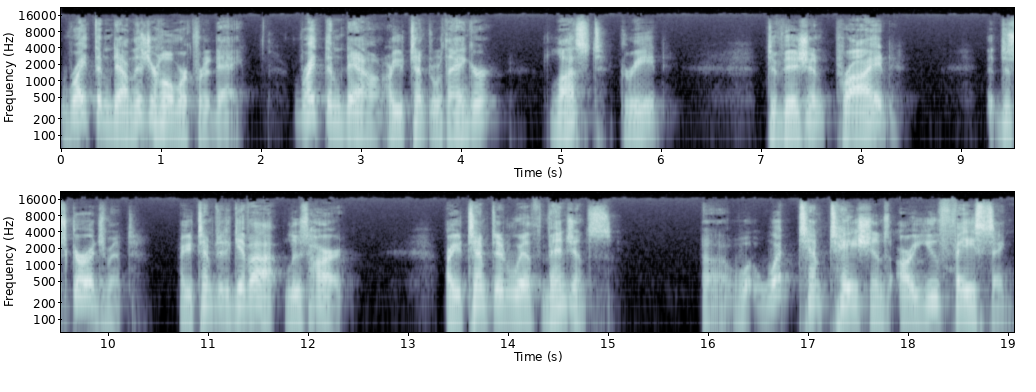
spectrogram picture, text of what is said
Write them down. This is your homework for today. Write them down. Are you tempted with anger, lust, greed, division, pride, discouragement? Are you tempted to give up, lose heart? Are you tempted with vengeance? Uh, wh- what temptations are you facing?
